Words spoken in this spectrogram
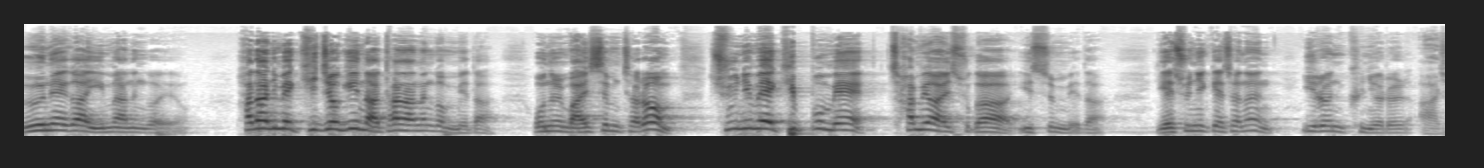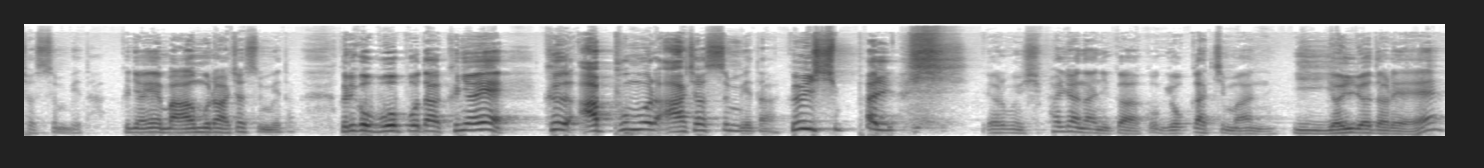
은혜가 임하는 거예요. 하나님의 기적이 나타나는 겁니다. 오늘 말씀처럼 주님의 기쁨에 참여할 수가 있습니다. 예수님께서는 이런 그녀를 아셨습니다. 그녀의 마음을 아셨습니다. 그리고 무엇보다 그녀의 그 아픔을 아셨습니다. 그 18, 여러분 18년 하니까 꼭 욕 같지만 이 18에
